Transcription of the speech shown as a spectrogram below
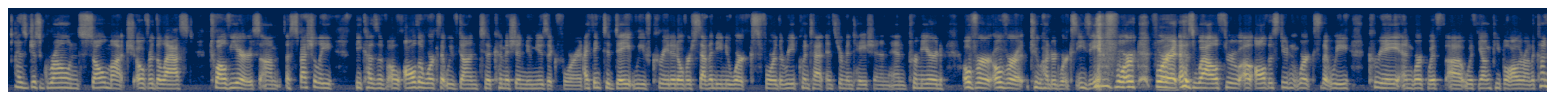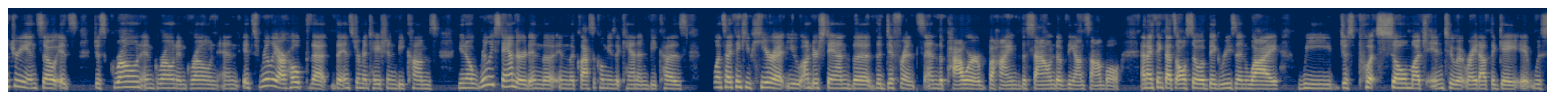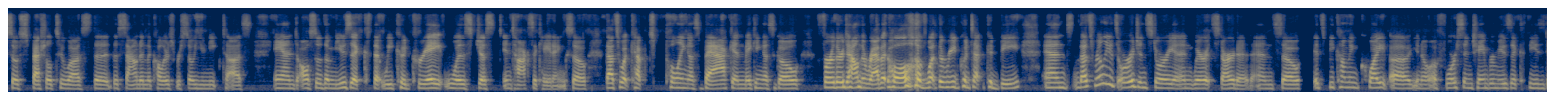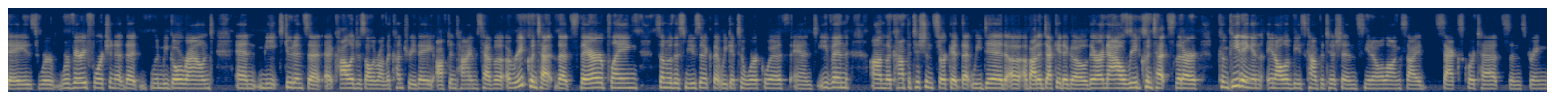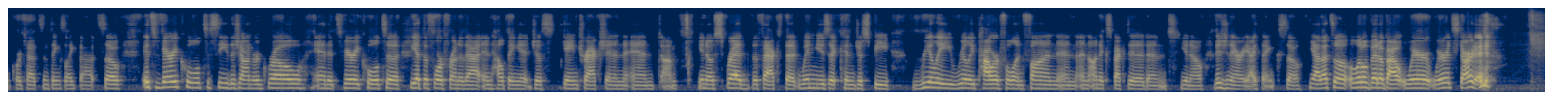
has just grown so much over the last 12 years, um, especially because of all the work that we've done to commission new music for it. I think to date we've created over 70 new works for the Reed Quintet instrumentation and premiered over over 200 works easy for for it as well through all the student works that we create and work with uh, with young people all around the country. And so it's just grown and grown and grown and it's really our hope that the instrumentation becomes you know really standard in the in the classical music canon because once I think you hear it, you understand the the difference and the power behind the sound of the ensemble. And I think that's also a big reason why we just put so much into it right out the gate. It was so special to us. The the sound and the colors were so unique to us. And also the music that we could create was just intoxicating. So that's what kept pulling us back and making us go further down the rabbit hole of what the Reed Quintet could be. And that's really its origin story and where it started. And so it's becoming quite a, you know, a force in chamber music these days. We're we're very fortunate that when we go around and meet students at, at colleges all around the country, they oftentimes have a, a Reed Quintet that's there playing some of this music that we get to work with and even on the competition circuit that we did uh, about a decade ago there are now reed quintets that are competing in, in all of these competitions, you know, alongside sax quartets and string quartets and things like that. So it's very cool to see the genre grow and it's very cool to be at the forefront of that and helping it just gain traction and, um, you know, spread the fact that wind music can just be really really powerful and fun and, and unexpected and you know visionary i think so yeah that's a, a little bit about where where it started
